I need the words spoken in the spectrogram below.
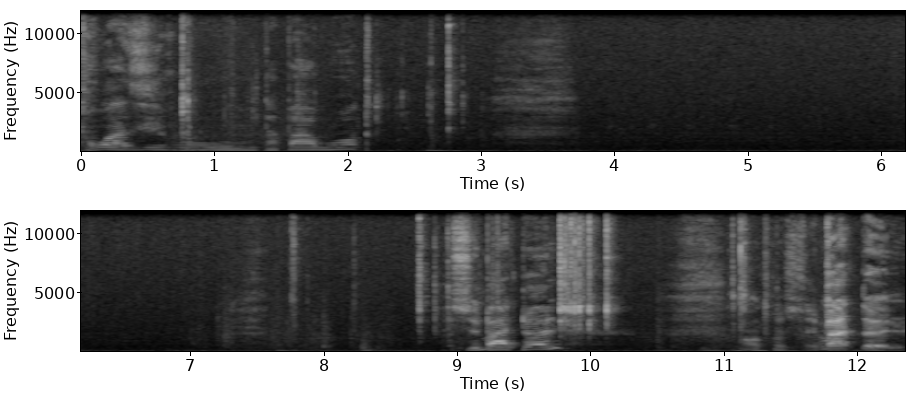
3-0, t'as pas à honte. Ce battle. Entre ce battle.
